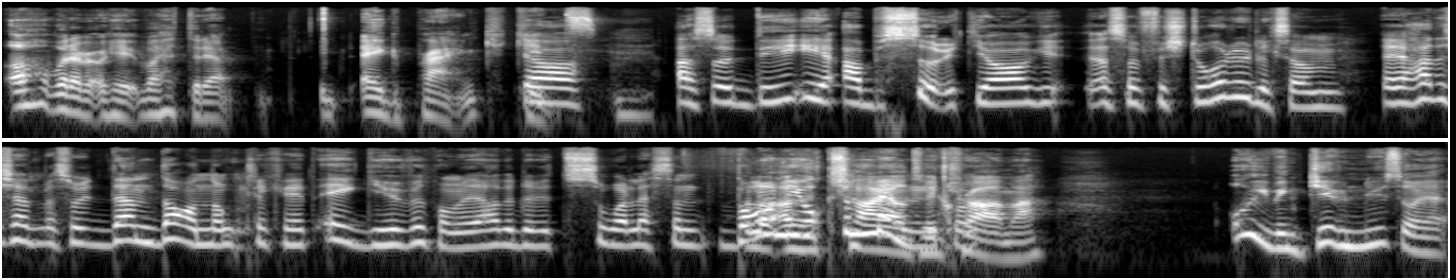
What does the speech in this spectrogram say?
Oh, whatever, okej vad hette det? Egg prank kids. Ja, alltså det är absurt. Jag, alltså förstår du liksom, jag hade känt mig så, den dagen de kläcker ett ägg i huvudet på mig, jag hade blivit så ledsen. Barn Förlåt, är ju alltså, också människor. trauma. Oj men gud nu såg jag,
